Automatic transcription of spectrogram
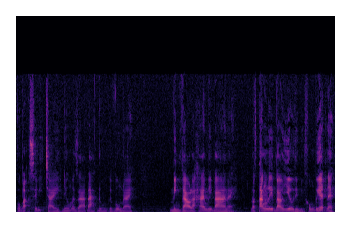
của bạn sẽ bị cháy nếu mà giá đạt đúng cái vùng này. Mình vào là 23 này nó tăng lên bao nhiêu thì mình không biết này.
